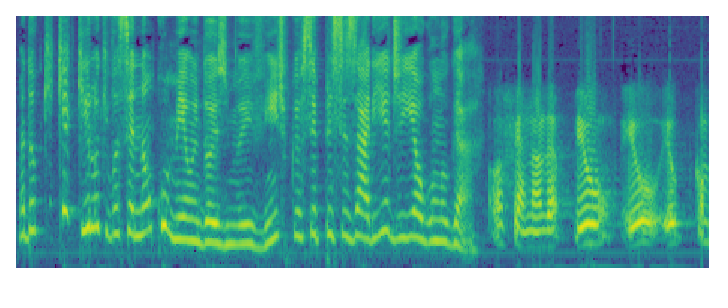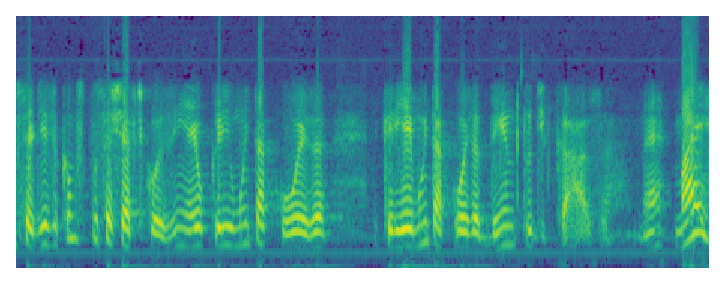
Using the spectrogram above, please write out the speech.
Mas do que, que é aquilo que você não comeu em 2020 porque você precisaria de ir a algum lugar? Ó, oh, Fernanda, eu, eu, eu, como você disse, como por ser chefe de cozinha, eu crio muita coisa, criei muita coisa dentro de casa, né? Mas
